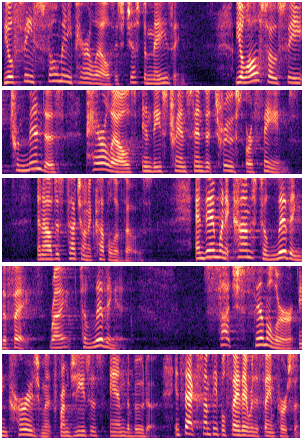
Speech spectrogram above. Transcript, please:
you'll see so many parallels. It's just amazing. You'll also see tremendous parallels in these transcendent truths or themes. And I'll just touch on a couple of those. And then when it comes to living the faith, right, to living it, such similar encouragement from Jesus and the Buddha. In fact, some people say they were the same person.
